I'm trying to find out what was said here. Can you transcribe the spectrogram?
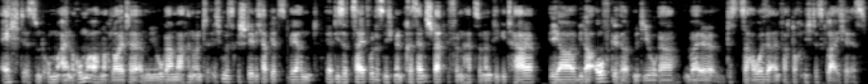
echt ist und um einen rum auch noch Leute ähm, Yoga machen. Und ich muss gestehen, ich habe jetzt während ja, dieser Zeit, wo das nicht mehr in Präsenz stattgefunden hat, sondern digital, eher wieder aufgehört mit Yoga, weil das zu Hause einfach doch nicht das gleiche ist.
